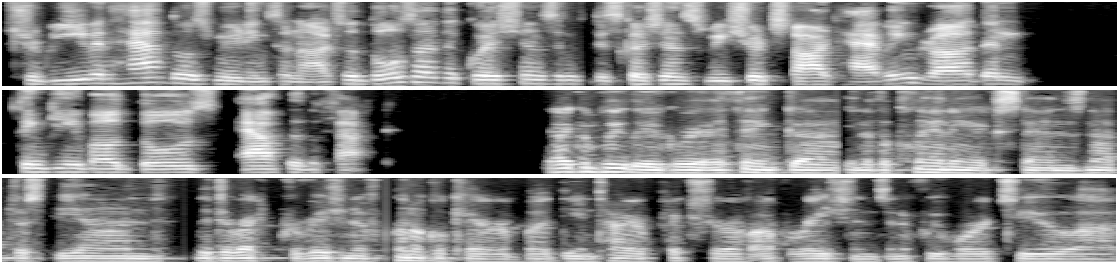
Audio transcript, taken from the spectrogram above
Should we even have those meetings or not? So, those are the questions and discussions we should start having rather than thinking about those after the fact. I completely agree. I think uh, you know the planning extends not just beyond the direct provision of clinical care, but the entire picture of operations. And if we were to uh,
